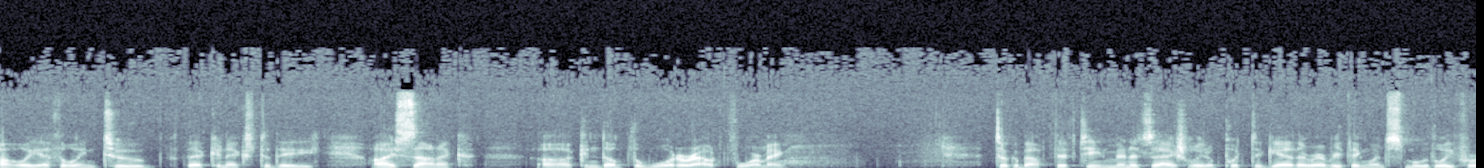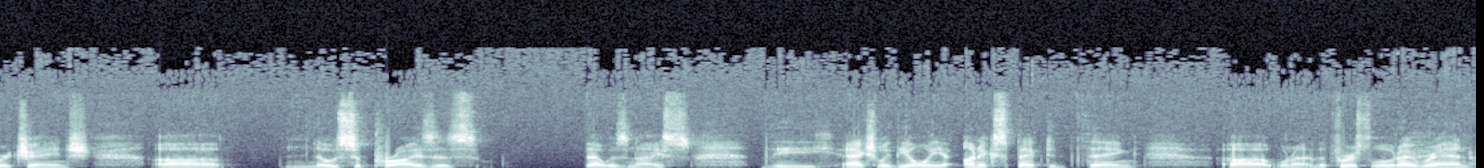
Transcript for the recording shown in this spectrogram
polyethylene tube that connects to the iSonic uh, can dump the water out for me. Took about 15 minutes actually to put together. Everything went smoothly for a change. Uh, no surprises. That was nice. The actually the only unexpected thing uh, when I, the first load I ran,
